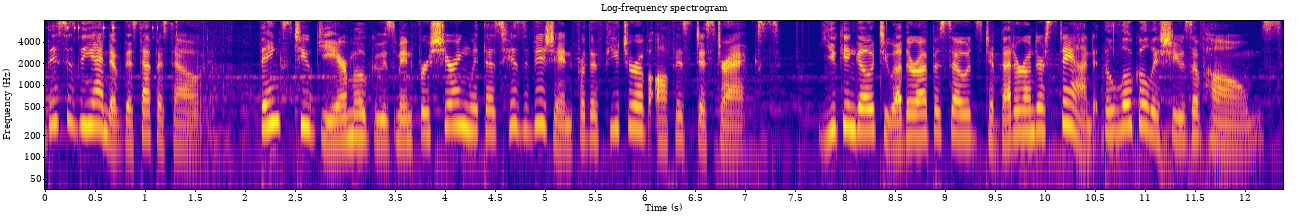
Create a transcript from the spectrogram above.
This is the end of this episode. Thanks to Guillermo Guzman for sharing with us his vision for the future of office districts. You can go to other episodes to better understand the local issues of homes.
